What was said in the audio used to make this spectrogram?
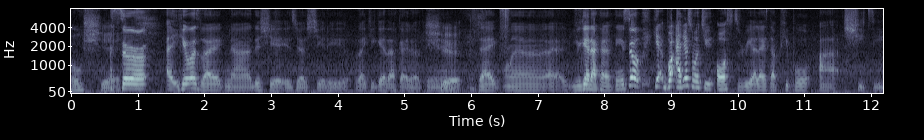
Oh shit, So I, he was like, "Nah, this shit is just shitty." Like you get that kind of thing. shit. Like uh, you get that kind of thing. So yeah, but I just want you also to realize that people are shitty.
